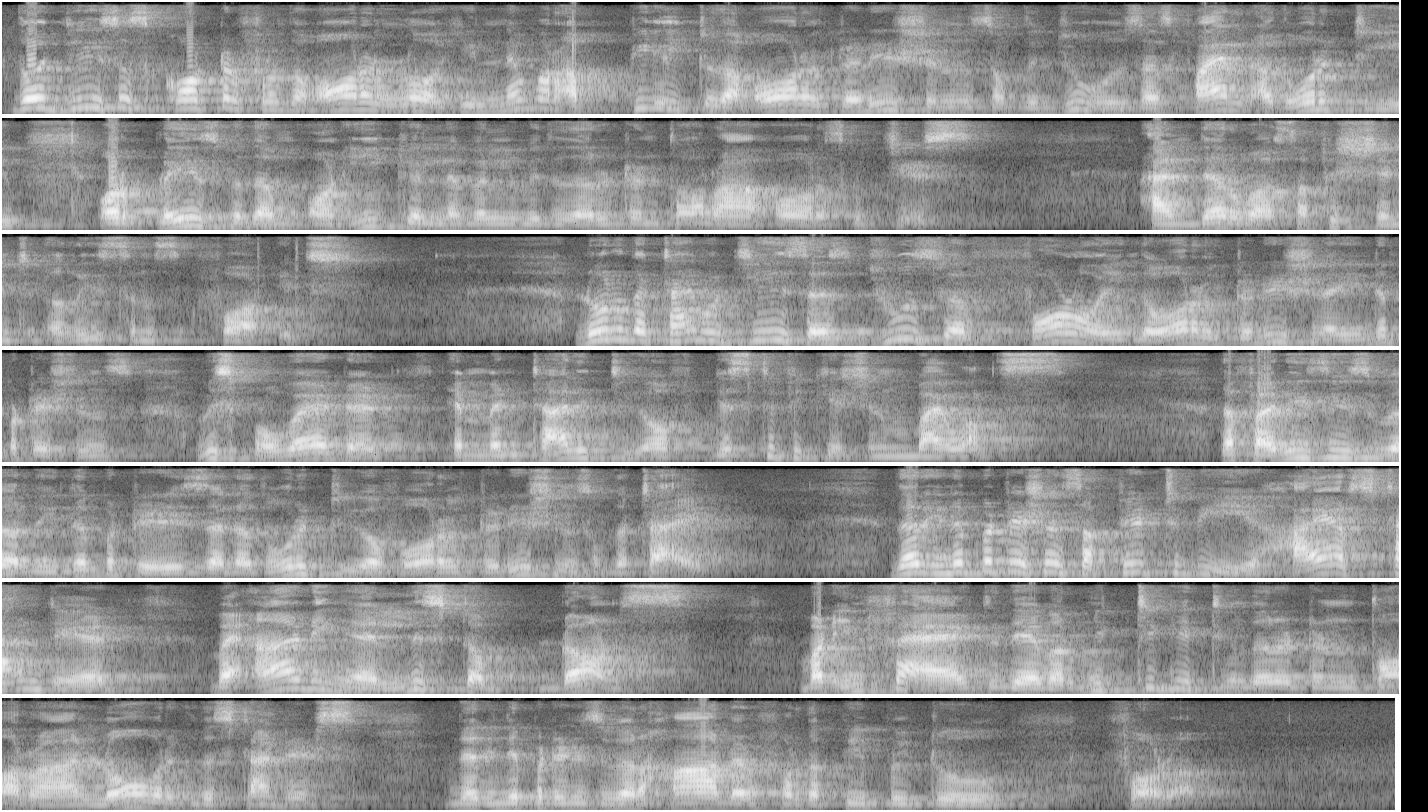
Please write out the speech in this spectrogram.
Though Jesus quoted from the oral law, he never appealed to the oral traditions of the Jews as final authority or placed them on equal level with the written Torah or scriptures. And there were sufficient reasons for it. During the time of Jesus, Jews were following the oral tradition and interpretations which provided a mentality of justification by works. The Pharisees were the interpreters and authority of oral traditions of the time. Their interpretations appeared to be higher standard by adding a list of don'ts, but in fact they were mitigating the written Torah and lowering the standards their interpretations were harder for the people to follow.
